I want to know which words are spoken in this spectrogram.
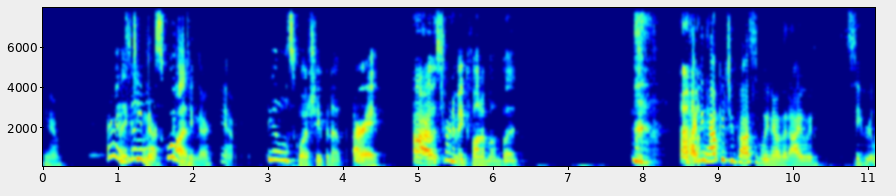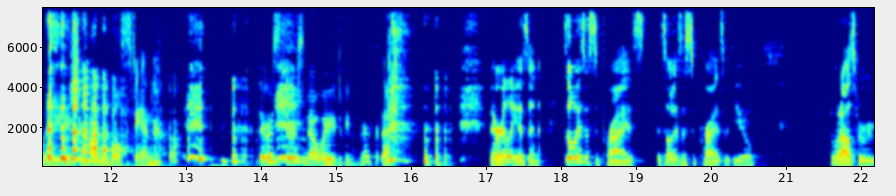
You know, All right, it's a team a there. There's squad. a team there. Yeah. They got a little squad shaping up. All right. All right. I was trying to make fun of them, but I mean, how could you possibly know that I would secretly be a Chicago Bulls stan? there was there was no way to be prepared for that. there really isn't. It's always a surprise. It's always a surprise with you. What else were we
